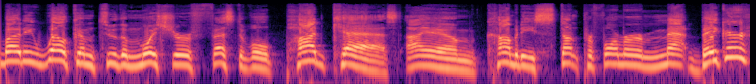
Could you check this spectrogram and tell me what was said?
Everybody. Welcome to the Moisture Festival podcast. I am comedy stunt performer Matt Baker.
